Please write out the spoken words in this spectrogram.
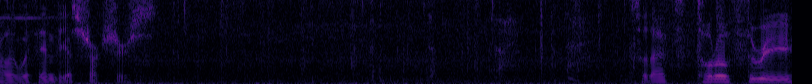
Probably within the structures. So that's total three.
